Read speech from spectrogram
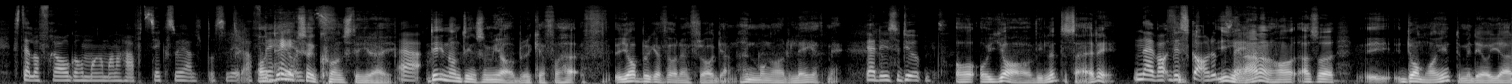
ställer frågor hur många man har haft sexuellt och så vidare. För Ja, det är helt- också en konstig grej. Ja. Det är någonting som jag brukar få, hö- f- jag brukar få den frågan, hur många har du legat med? Ja, det är så dumt. Och, och jag vill inte säga det. Nej, det ska du inte Ingen säga. annan har, alltså de har ju inte med det att göra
